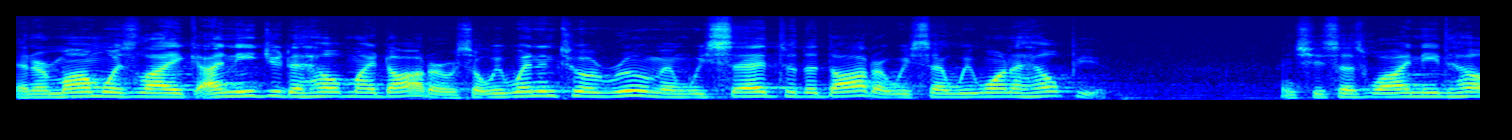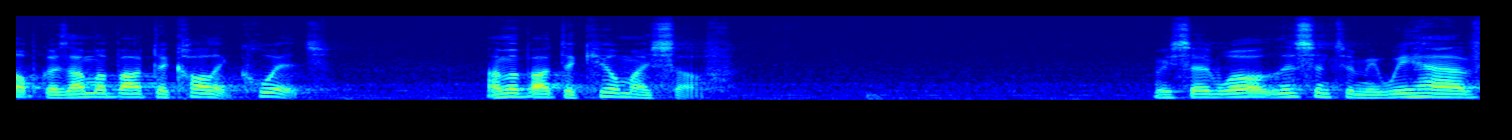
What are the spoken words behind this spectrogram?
And her mom was like, I need you to help my daughter. So we went into a room and we said to the daughter, We said, We want to help you. And she says, Well, I need help because I'm about to call it quits. I'm about to kill myself. We said, Well, listen to me. We have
